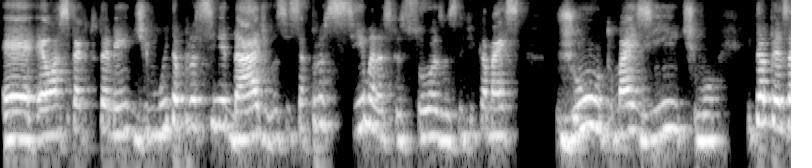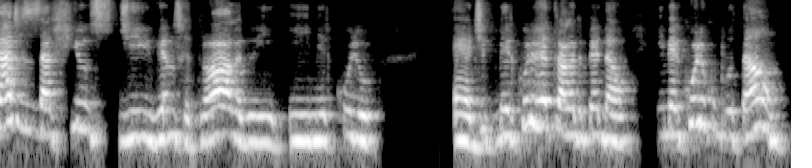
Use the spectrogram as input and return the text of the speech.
é, é um aspecto também de muita proximidade, você se aproxima das pessoas, você fica mais junto, mais íntimo. Então, apesar dos desafios de Vênus retrógrado e, e Mercúrio, é, de Mercúrio retrógrado, perdão, e Mercúrio com Plutão,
